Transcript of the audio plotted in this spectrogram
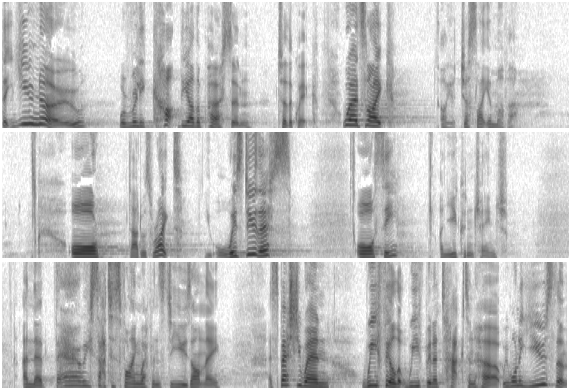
that you know will really cut the other person to the quick. Words like, oh, you're just like your mother. Or, Dad was right. You always do this. Or, see, I knew you couldn't change. And they're very satisfying weapons to use, aren't they? Especially when we feel that we've been attacked and hurt. We want to use them.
